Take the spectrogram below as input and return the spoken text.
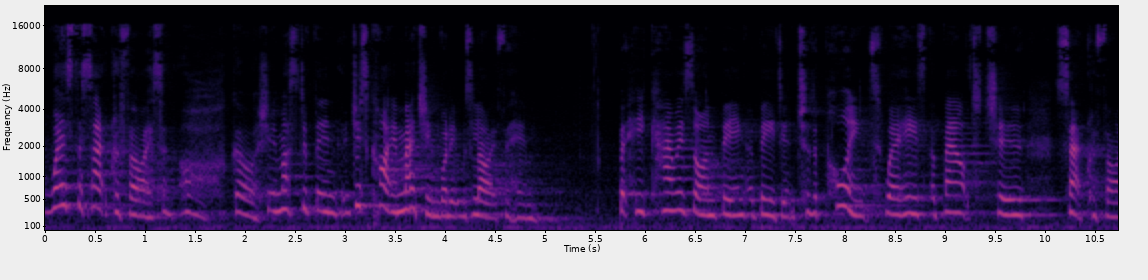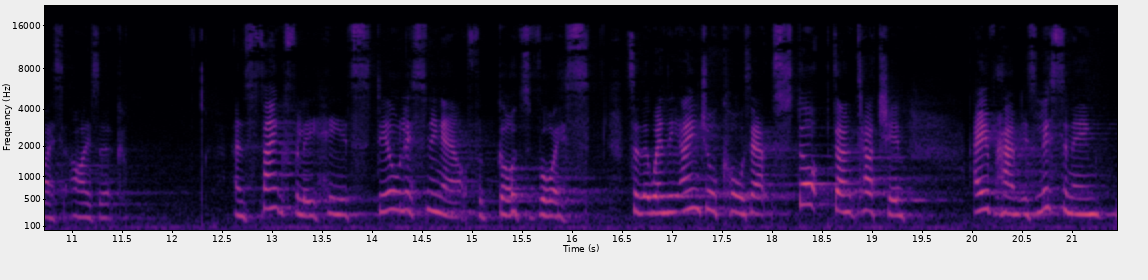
Where's the sacrifice? And oh gosh, it must have been, just can't imagine what it was like for him. But he carries on being obedient to the point where he's about to sacrifice Isaac. And thankfully, he is still listening out for God's voice. So that when the angel calls out, Stop, don't touch him, Abraham is listening,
